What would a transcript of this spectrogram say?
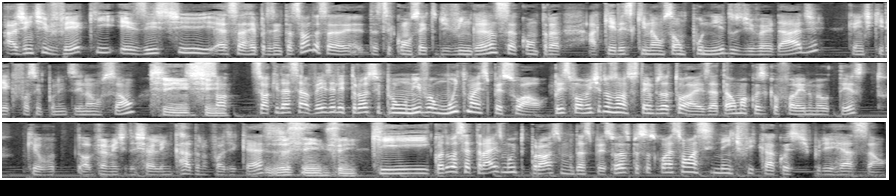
a gente vê que existe essa representação dessa, desse conceito de vingança contra aqueles que não são punidos de verdade que a gente queria que fossem punidos e não são. Sim, sim. Só, só que dessa vez ele trouxe para um nível muito mais pessoal, principalmente nos nossos tempos atuais. É até uma coisa que eu falei no meu texto, que eu vou obviamente deixar linkado no podcast. Sim, sim. Que quando você traz muito próximo das pessoas, as pessoas começam a se identificar com esse tipo de reação.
